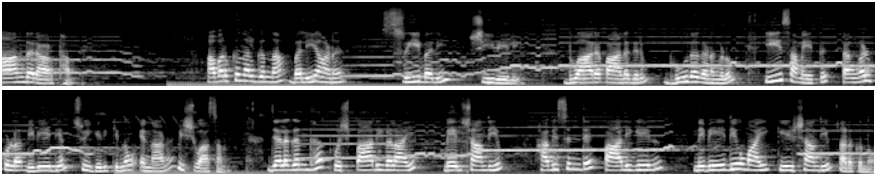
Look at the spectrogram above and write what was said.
ആന്തരാർത്ഥം. അവർക്ക് നൽകുന്ന ബലിയാണ് ശ്രീബലി ശീവേലി. ദ്വാരപാലകരും ഭൂതഗണങ്ങളും ഈ സമയത്ത് തങ്ങൾക്കുള്ള നിവേദ്യം സ്വീകരിക്കുന്നു എന്നാണ് വിശ്വാസം. ജലഗന്ധ പുഷ്പാദികളായി മേൽശാന്തിയും ഹവിസിന്റെ പാലികയിൽ നിവേദ്യവുമായി കീഴ്ശാന്തിയും നടക്കുന്നു.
